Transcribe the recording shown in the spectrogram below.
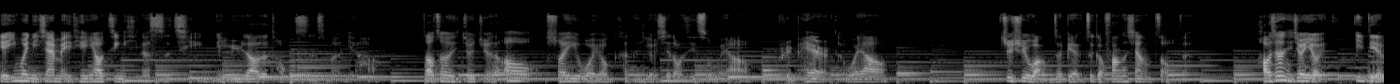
也因为你现在每天要进行的事情，你遇到的同事什么也好，到最后你就觉得哦，所以我有可能有些东西是我要 prepare 的，我要继续往这边这个方向走的，好像你就有一点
